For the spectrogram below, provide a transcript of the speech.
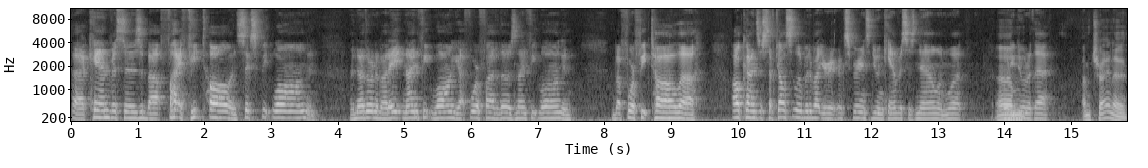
uh, canvases about five feet tall and six feet long, and another one about eight, nine feet long. You got four or five of those, nine feet long, and about four feet tall. Uh, all kinds of stuff. Tell us a little bit about your experience doing canvases now, and what what are you Um, doing with that? I'm trying to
